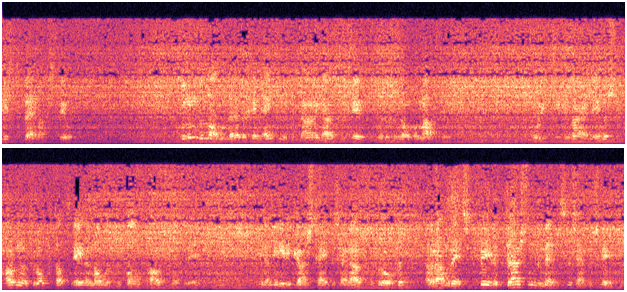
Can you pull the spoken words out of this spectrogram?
ligt bijna stil. Genoemde landen hebben geen enkele verklaring uitgegeven voor de genomen maatregelen. Politieke waarnemers houden het erop dat een en ander verband houdt met de in Amerika schijnt te zijn uitgebroken en waaraan reeds vele duizenden mensen zijn bezweken.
